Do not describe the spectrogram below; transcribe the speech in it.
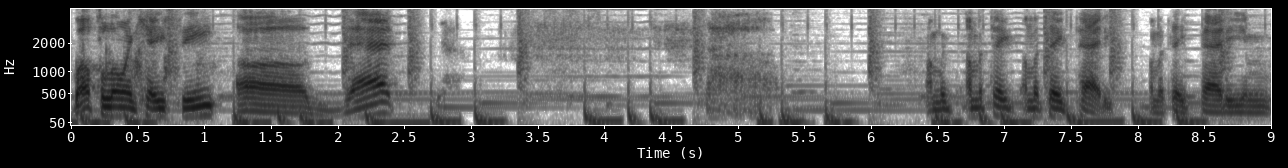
Buffalo and KC. Uh, that I'm gonna I'm take I'm gonna take Patty. I'm gonna take Patty and,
